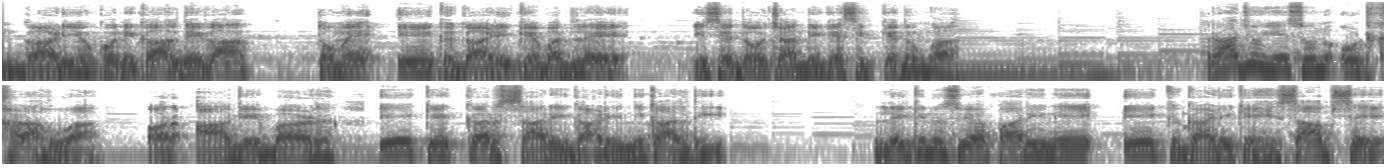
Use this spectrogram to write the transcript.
गाड़ियों को निकाल देगा तो मैं एक गाड़ी के बदले इसे दो चांदी के सिक्के दूँगा। राजू ये सुन उठ खड़ा हुआ और आगे बढ़ एक एक कर सारी गाड़ी निकाल दी। लेकिन उस व्यापारी ने एक गाड़ी के हिसाब से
